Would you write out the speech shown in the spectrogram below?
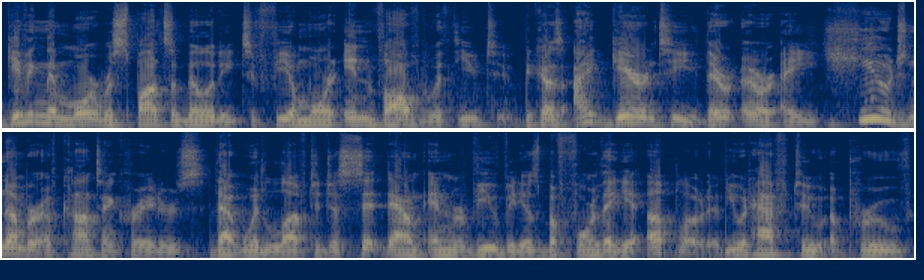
giving them more responsibility to feel more involved with YouTube. Because I guarantee you, there are a huge number of content creators that would love to just sit down and review videos before they get uploaded. You would have to approve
